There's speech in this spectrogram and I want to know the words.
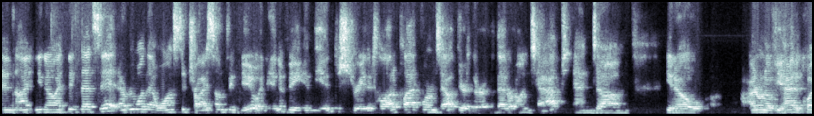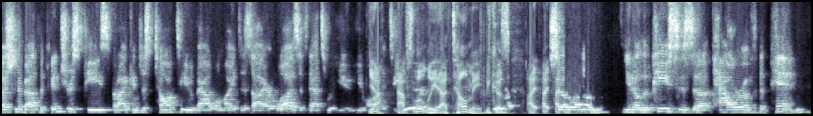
and I, you know, I think that's it. Everyone that wants to try something new and innovate in the industry, there's a lot of platforms out there that are, that are untapped, and um, you know, I don't know if you had a question about the Pinterest piece, but I can just talk to you about what my desire was, if that's what you you Yeah, wanted to hear. absolutely. Yeah, tell me because I, I, I So, um, you know, the piece is uh, power of the pin.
